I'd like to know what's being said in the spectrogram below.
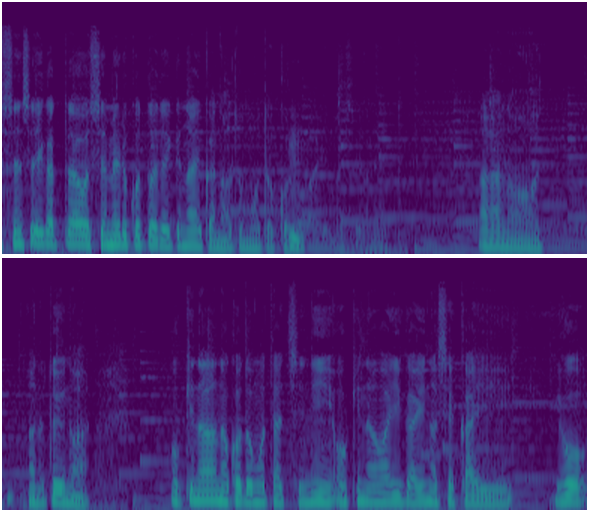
先生方を責めることはできないかなと思うところはありますよね、あのあのというのは沖縄の子どもたちに沖縄以外の世界を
